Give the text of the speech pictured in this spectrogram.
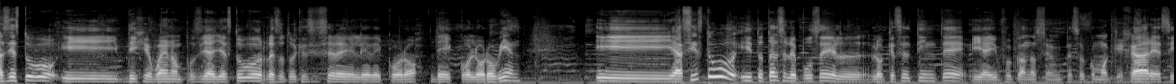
así estuvo y dije, bueno, pues ya ya estuvo, resultó que sí se le decoró, decoloró bien. Y así estuvo y total se le puse el- lo que es el tinte y ahí fue cuando se empezó como a quejar y así.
